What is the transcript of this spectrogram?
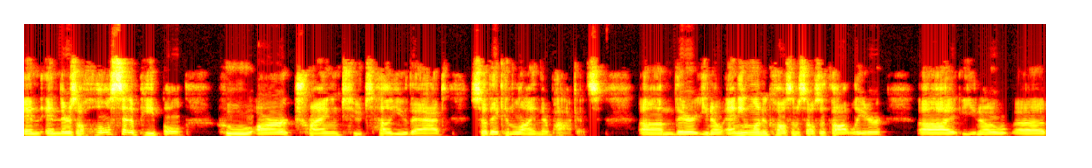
And and there's a whole set of people who are trying to tell you that so they can line their pockets. Um, they're, you know, anyone who calls themselves a thought leader, uh, you know, uh,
